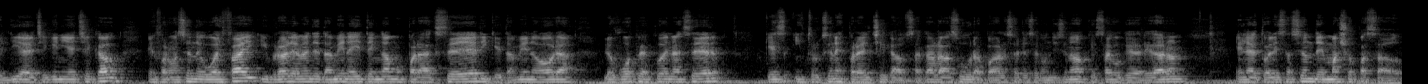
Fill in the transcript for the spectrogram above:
el día de check-in y de check-out, información de Wi-Fi y probablemente también ahí tengamos para acceder y que también ahora los huéspedes pueden acceder, que es instrucciones para el check-out, sacar la basura, apagar los aires acondicionados, que es algo que agregaron en la actualización de mayo pasado.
